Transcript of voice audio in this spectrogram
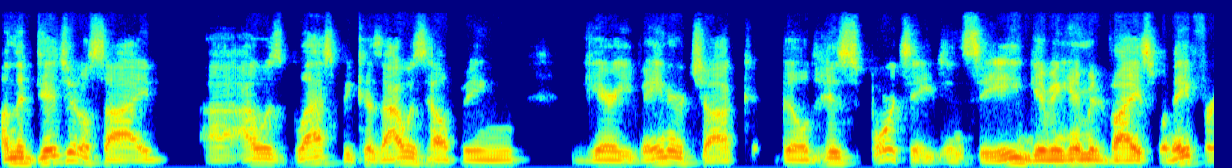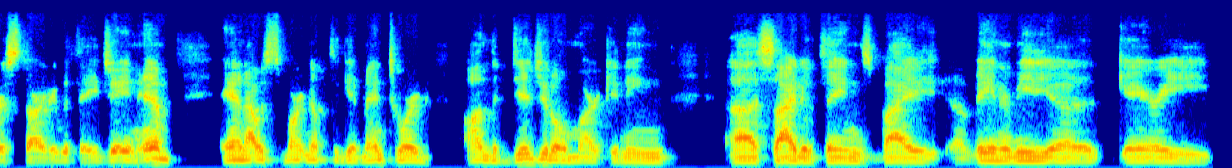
on the digital side, I was blessed because I was helping Gary Vaynerchuk build his sports agency, giving him advice when they first started with AJ and him. And I was smart enough to get mentored on the digital marketing uh, side of things by uh, VaynerMedia, Gary,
